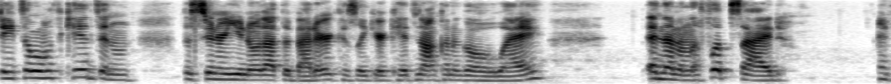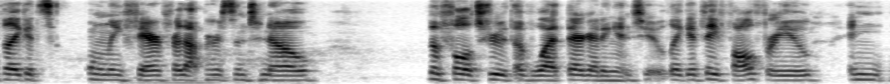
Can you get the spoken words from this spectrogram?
date someone with kids and the sooner you know that the better because like your kid's not going to go away. And then on the flip side, I feel like it's only fair for that person to know the full truth of what they're getting into. Like if they fall for you and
